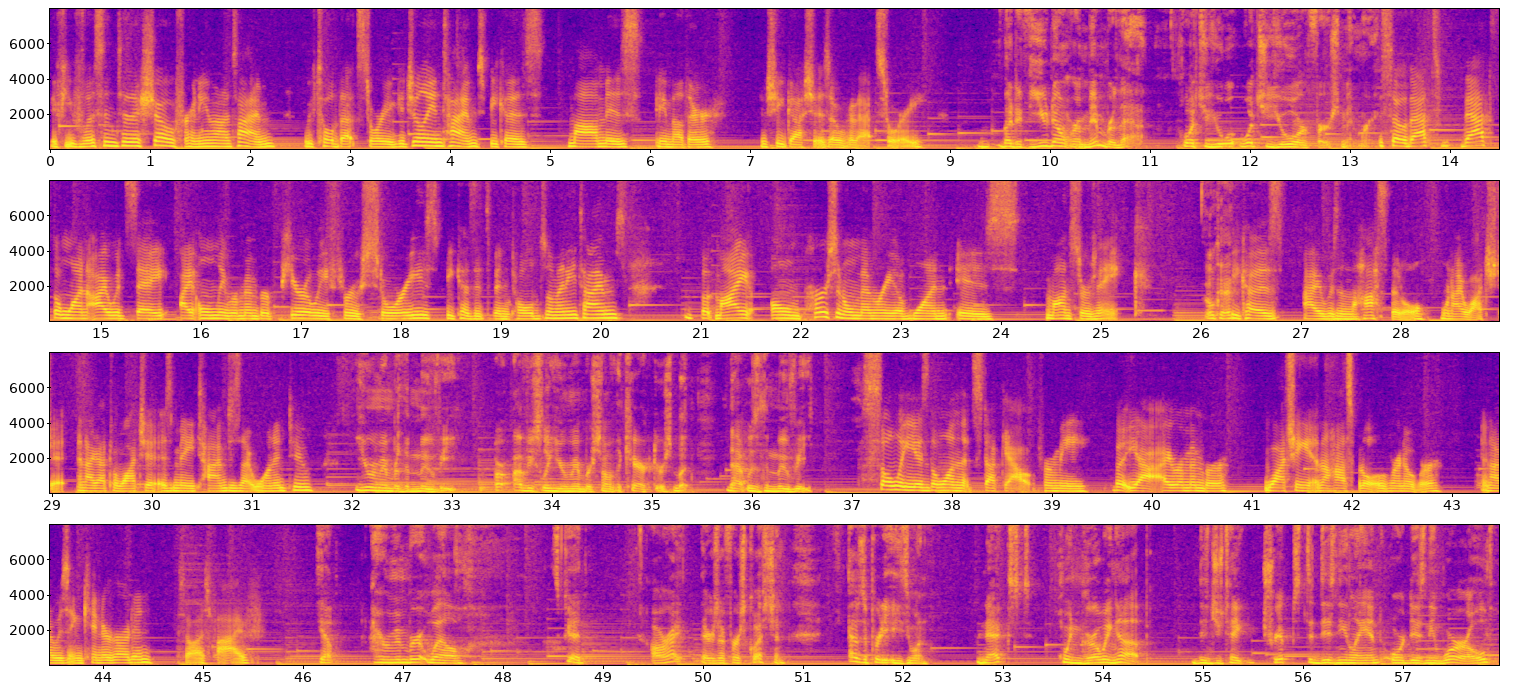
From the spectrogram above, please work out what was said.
If you've listened to the show for any amount of time, we've told that story a gajillion times because mom is a mother and she gushes over that story. But if you don't remember that, what's your what's your first memory? So that's that's the one I would say I only remember purely through stories because it's been told so many times. But my own personal memory of one is Monsters Inc. Okay. because I was in the hospital when I watched it and I got to watch it as many times as I wanted to. You remember the movie. Or obviously you remember some of the characters, but that was the movie. Sully is the one that stuck out for me. But yeah, I remember watching it in the hospital over and over. And I was in kindergarten, so I was five. Yep. I remember it well. It's good. All right, there's our first question. That was a pretty easy one. Next, when growing up, did you take trips to Disneyland or Disney World?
